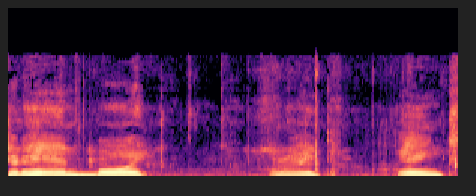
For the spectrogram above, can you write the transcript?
your hand, boy. Alright, thanks.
